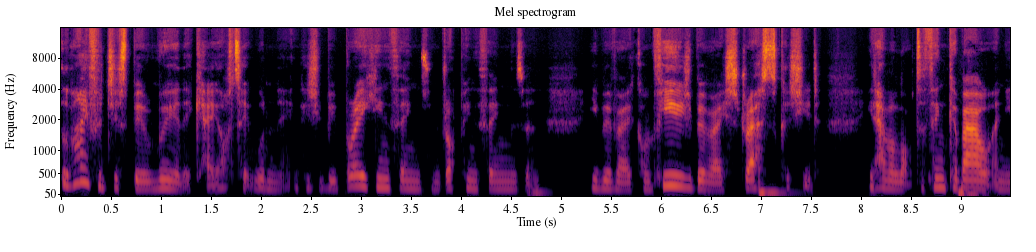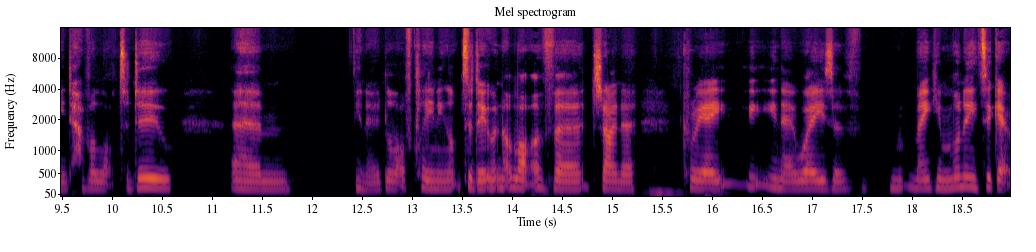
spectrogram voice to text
life would just be really chaotic, wouldn't it? Because you'd be breaking things and dropping things, and you'd be very confused, you'd be very stressed because you'd you'd have a lot to think about and you'd have a lot to do um, you know, a lot of cleaning up to do and a lot of uh, trying to create, you know, ways of making money to get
